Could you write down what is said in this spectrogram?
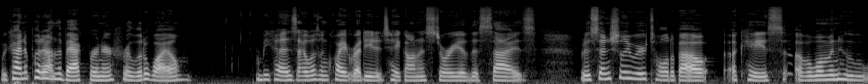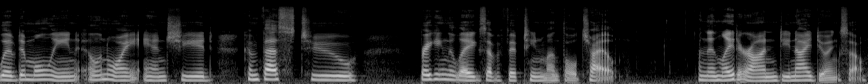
we kind of put it on the back burner for a little while because I wasn't quite ready to take on a story of this size. But essentially, we were told about a case of a woman who lived in Moline, Illinois, and she'd confessed to breaking the legs of a 15 month old child, and then later on denied doing so.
